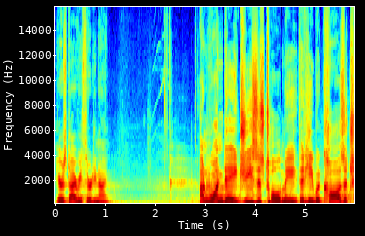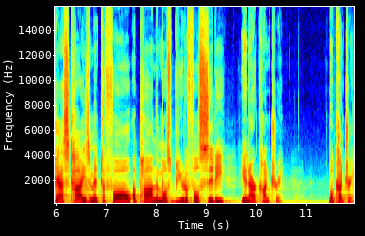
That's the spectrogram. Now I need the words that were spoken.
Here's diary 39. On one day, Jesus told me that he would cause a chastisement to fall upon the most beautiful city in our country. What country?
